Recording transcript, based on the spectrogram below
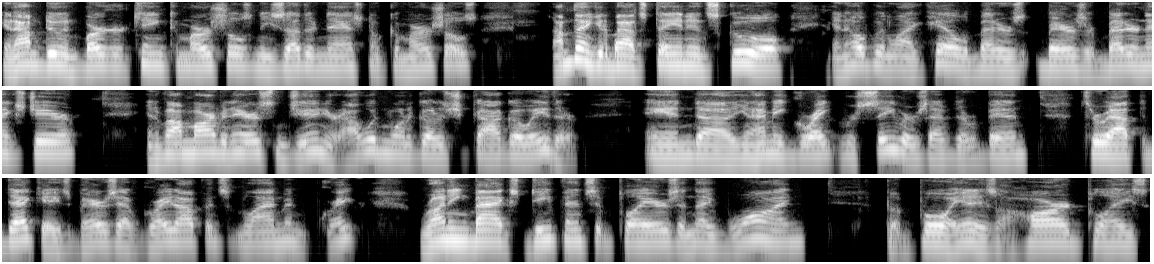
and I'm doing Burger King commercials and these other national commercials, I'm thinking about staying in school and hoping like hell the Bears, Bears are better next year. And if I'm Marvin Harrison Jr., I wouldn't want to go to Chicago either. And uh, you know how many great receivers have there been throughout the decades? Bears have great offensive linemen, great running backs, defensive players, and they've won but boy, it is a hard place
